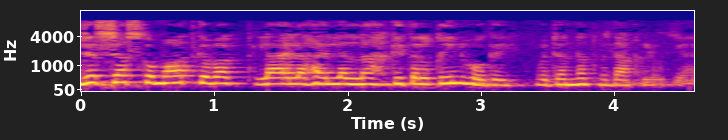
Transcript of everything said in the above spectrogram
جس شخص کو موت کے وقت لا الہ الا اللہ کی تلقین ہو گئی، وہ جنت میں داخل ہو گیا۔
